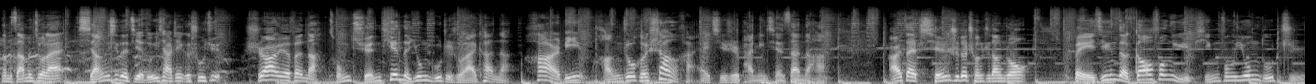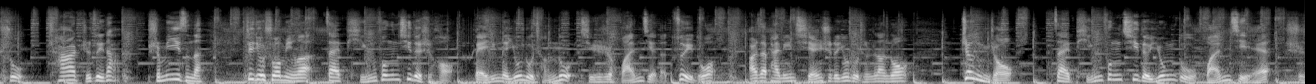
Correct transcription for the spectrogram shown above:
那么咱们就来详细的解读一下这个数据。十二月份呢，从全天的拥堵指数来看呢，哈尔滨、杭州和上海其实排名前三的哈。而在前十的城市当中，北京的高峰与平峰拥堵指数差值最大，什么意思呢？这就说明了在平峰期的时候，北京的拥堵程度其实是缓解的最多；而在排名前十的拥堵城市当中，郑州在平峰期的拥堵缓解是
